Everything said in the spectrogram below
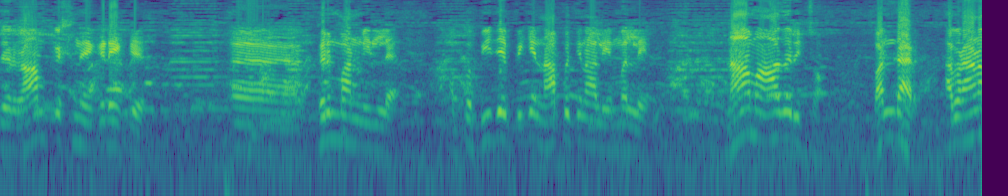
திரு ராமகிருஷ்ண ஹெகடேக்கு பெரும்பான்மை இல்லை. அப்ப பிஜேபிக்கு நாற்பத்தி நாலு எம்எல்ஏ. நாம ஆதரிச்சோம். வந்தார். அவர் ஆனா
